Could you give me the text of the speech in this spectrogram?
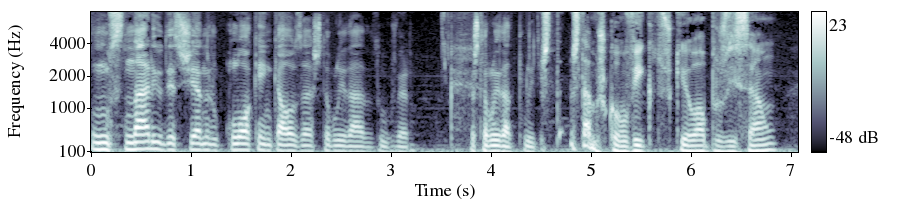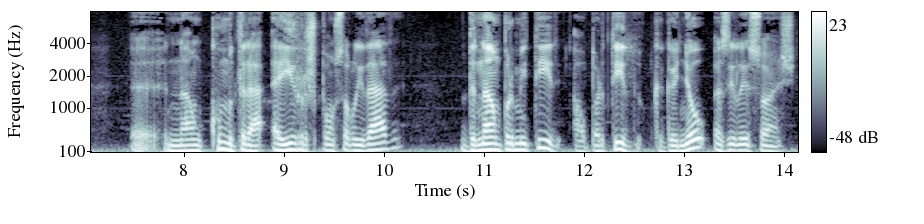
um cenário desse género coloca em causa a estabilidade do governo? A estabilidade política? Estamos convictos que a oposição não cometerá a irresponsabilidade de não permitir ao partido que ganhou as eleições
